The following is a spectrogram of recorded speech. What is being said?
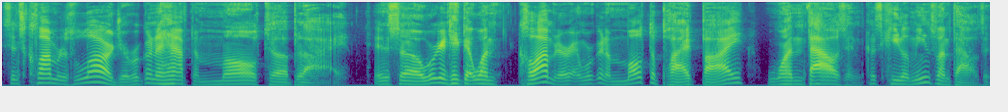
since kilometers larger, we're going to have to multiply. And so we're going to take that one kilometer and we're going to multiply it by 1,000 because kilo means 1,000.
